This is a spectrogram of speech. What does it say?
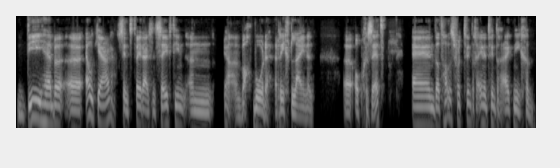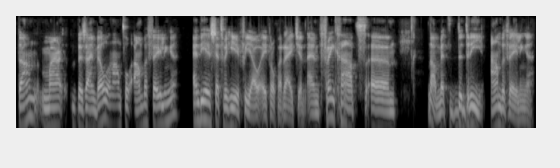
die hebben uh, elk jaar sinds 2017 een, ja, een wachtwoordenrichtlijnen uh, opgezet. En dat hadden ze voor 2021 eigenlijk niet gedaan, maar er zijn wel een aantal aanbevelingen. En die zetten we hier voor jou even op een rijtje. En Frank gaat um, nou, met de drie aanbevelingen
